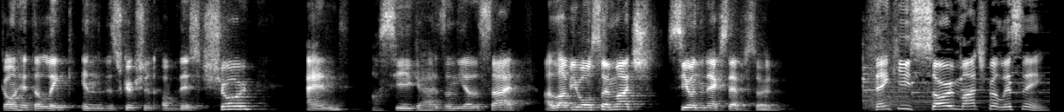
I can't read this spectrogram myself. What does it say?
Go and hit the link in the description of this show and I'll see you guys on the other side. I love you all so much. See you on the next episode. Thank you so much for listening.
